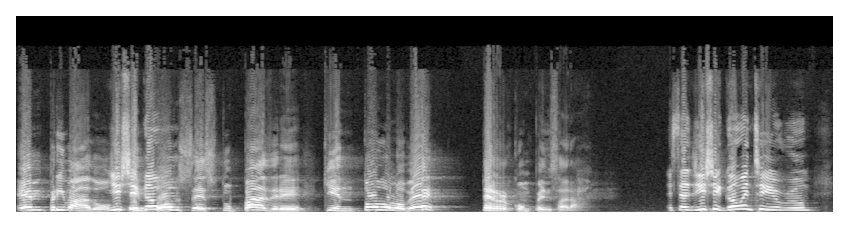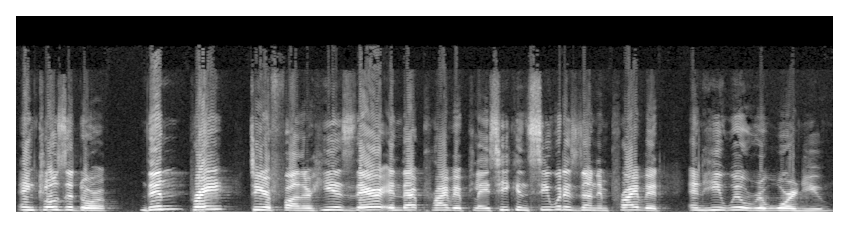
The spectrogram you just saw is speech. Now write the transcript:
En privado. Should go- Entonces tu Padre, quien todo lo ve, te recompensará. It says you should go into your room and close the door. Then pray to your Father. He is there in that private place. He can see what is done in private and He will reward you.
